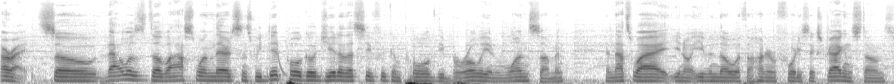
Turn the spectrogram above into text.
Alright, so that was the last one there. Since we did pull Gogeta, let's see if we can pull the Broly in one summon. And that's why, you know, even though with 146 Dragon Stones,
